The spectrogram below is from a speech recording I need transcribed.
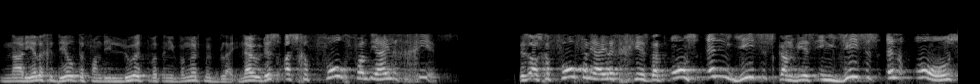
na die hele gedeelte van die loot wat in die wingerd moet bly. Nou, dis as gevolg van die Heilige Gees. Dis as gevolg van die Heilige Gees dat ons in Jesus kan wees en Jesus in ons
